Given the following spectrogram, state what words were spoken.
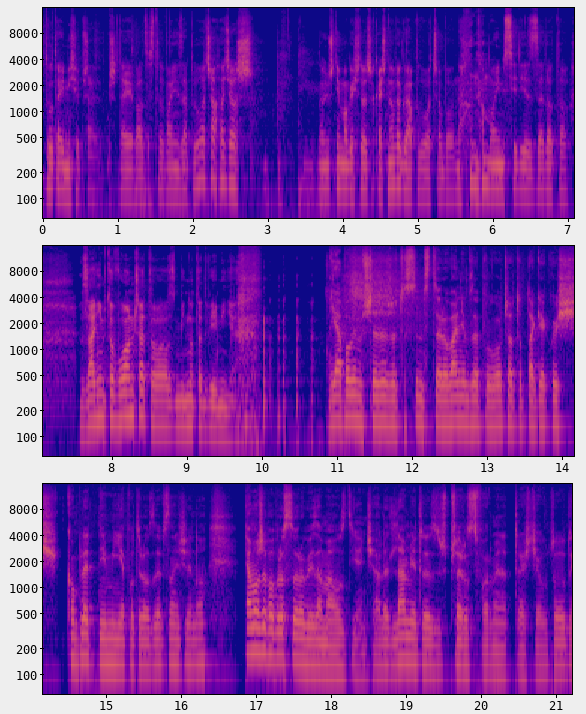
tutaj mi się przydaje bardzo sterowanie z Apple Watcha, chociaż no już nie mogę się doczekać nowego Apple Watcha, bo na, na moim Series Zero to zanim to włączę, to z minutę dwie minie. Ja powiem szczerze, że to z tym sterowaniem z Apple Watcha to tak jakoś kompletnie minie po drodze, w sensie no Ja może po prostu robię za mało zdjęć, ale dla mnie to jest już przerost formy nad treścią. To, nie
